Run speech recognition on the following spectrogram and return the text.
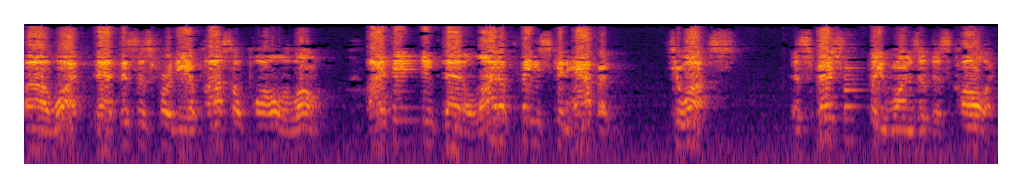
uh, what? That this is for the Apostle Paul alone. I think that a lot of things can happen to us, especially ones of this calling.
